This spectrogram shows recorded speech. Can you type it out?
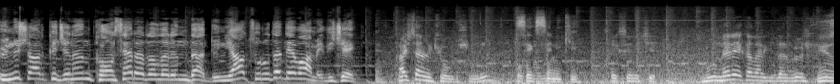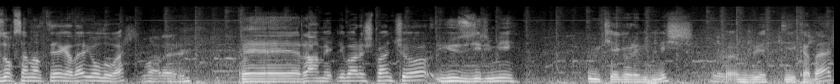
Ünlü şarkıcının konser aralarında dünya turu da devam edecek. Kaç tane ülke oldu şimdi? Toplamda? 82. 82. Bu nereye kadar gider böyle? 196'ya kadar yolu var. Var evet. Ee, rahmetli Barış Manço 120 ülkeye görebilmiş ömrü yettiği kadar.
